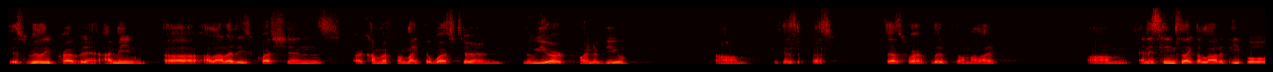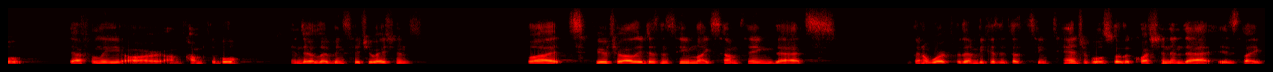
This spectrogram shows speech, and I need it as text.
it's really prevalent. I mean, uh, a lot of these questions are coming from like the Western New York point of view, um, because that's that's where I've lived all my life, um, and it seems like a lot of people definitely are uncomfortable in their living situations, but spirituality doesn't seem like something that's going to work for them because it doesn't seem tangible. So the question in that is like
